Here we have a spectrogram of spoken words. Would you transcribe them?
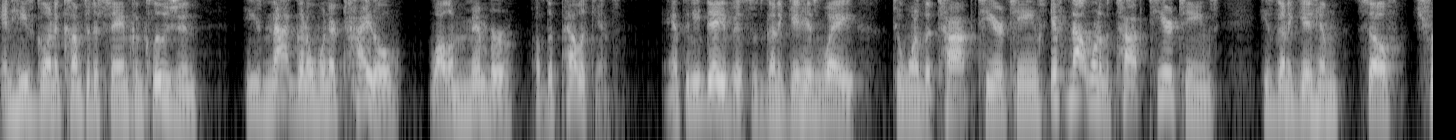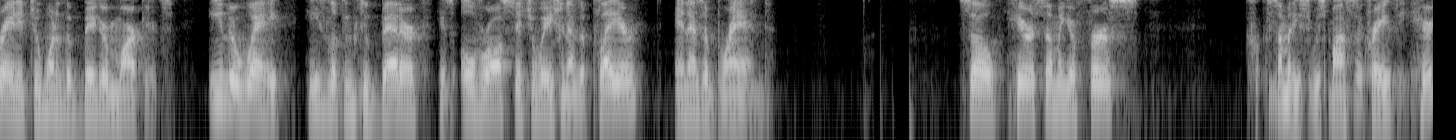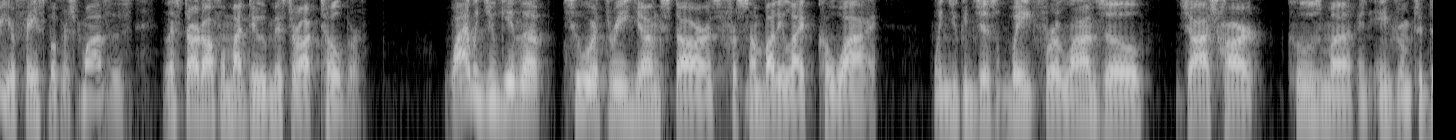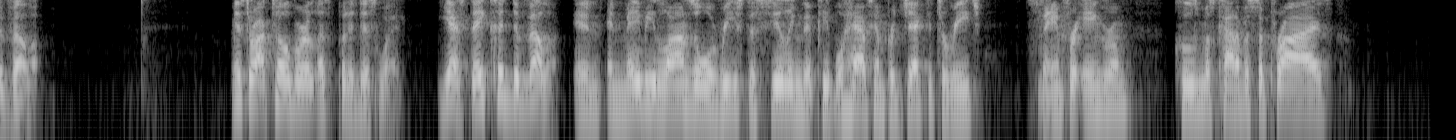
and he's going to come to the same conclusion. He's not going to win a title while a member of the Pelicans. Anthony Davis is going to get his way to one of the top tier teams. If not one of the top tier teams, he's going to get himself traded to one of the bigger markets. Either way, he's looking to better his overall situation as a player and as a brand. So, here are some of your first some of these responses are crazy. Here are your Facebook responses. Let's start off with my dude, Mr. October. Why would you give up two or three young stars for somebody like Kawhi when you can just wait for Alonzo, Josh Hart, Kuzma, and Ingram to develop? Mr. October, let's put it this way. Yes, they could develop, and, and maybe Lonzo will reach the ceiling that people have him projected to reach. Same for Ingram. Kuzma's kind of a surprise.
